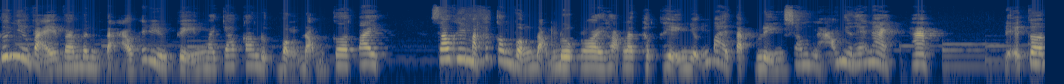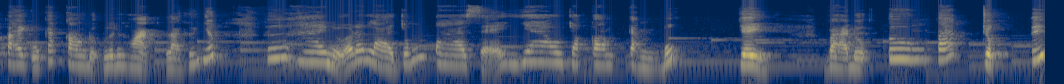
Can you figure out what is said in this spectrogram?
cứ như vậy và mình tạo cái điều kiện mà cho con được vận động cơ tay. Sau khi mà các con vận động được rồi hoặc là thực hiện những bài tập luyện song não như thế này, ha, để cơ tay của các con được linh hoạt là thứ nhất. Thứ hai nữa đó là chúng ta sẽ giao cho con cầm bút chì và được tương tác trực tiếp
